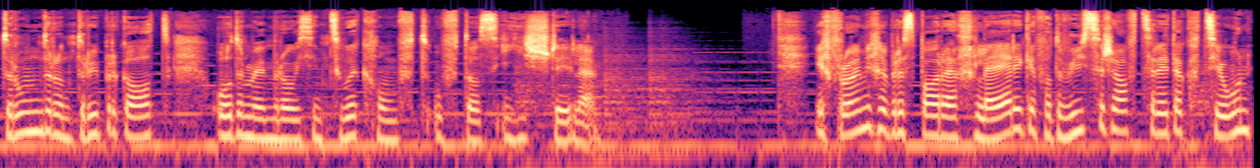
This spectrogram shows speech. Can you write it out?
drunter und drüber geht? Oder müssen wir uns in Zukunft auf das einstellen? Ich freue mich über ein paar Erklärungen von der Wissenschaftsredaktion.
